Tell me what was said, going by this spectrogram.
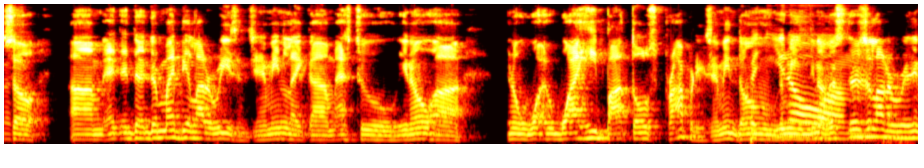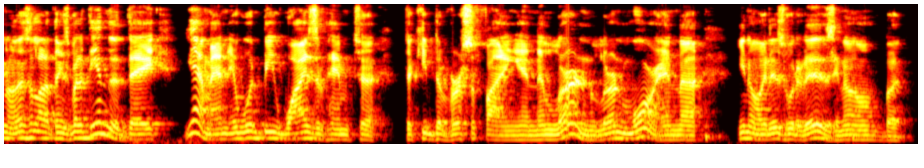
So um, and, and there, there might be a lot of reasons. You know what I mean? Like um, as to you know uh, you know wh- why he bought those properties. I mean, don't you I mean, know, you know there's, um, there's a lot of you know there's a lot of things. But at the end of the day, yeah, man, it would be wise of him to to keep diversifying and and learn learn more. And uh, you know, it is what it is. You know, but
